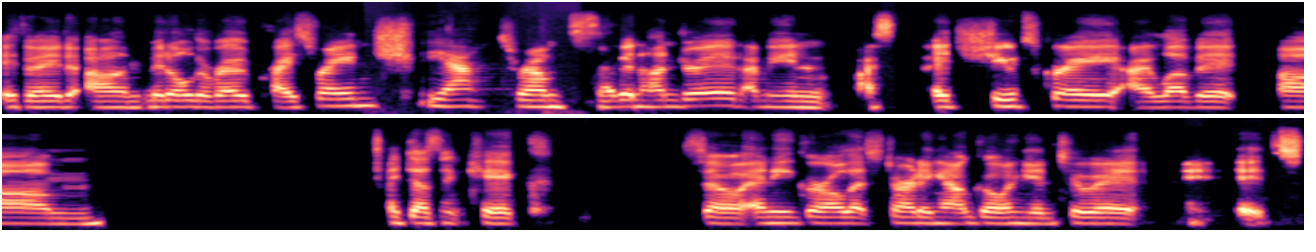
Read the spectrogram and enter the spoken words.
It's a um, middle of the road price range. Yeah. It's around 700. I mean, it shoots great. I love it. Um, it doesn't kick. So any girl that's starting out going into it, it's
